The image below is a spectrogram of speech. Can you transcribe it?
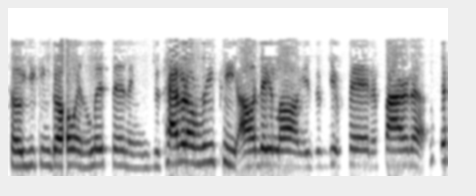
So you can go and listen and just have it on repeat all day long and just get fed and fired up.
